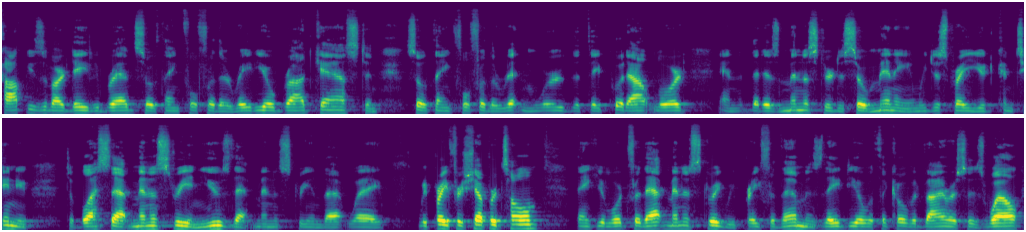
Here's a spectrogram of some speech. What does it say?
copies of our daily bread. So thankful for their radio broadcast and so thankful for the written word that they put out, Lord, and that has ministered to so many. And we just pray you'd continue to bless that ministry and use that ministry in that way. We pray for Shepherd's Home. Thank you, Lord, for that ministry. We pray for them as they deal with the COVID virus as well.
